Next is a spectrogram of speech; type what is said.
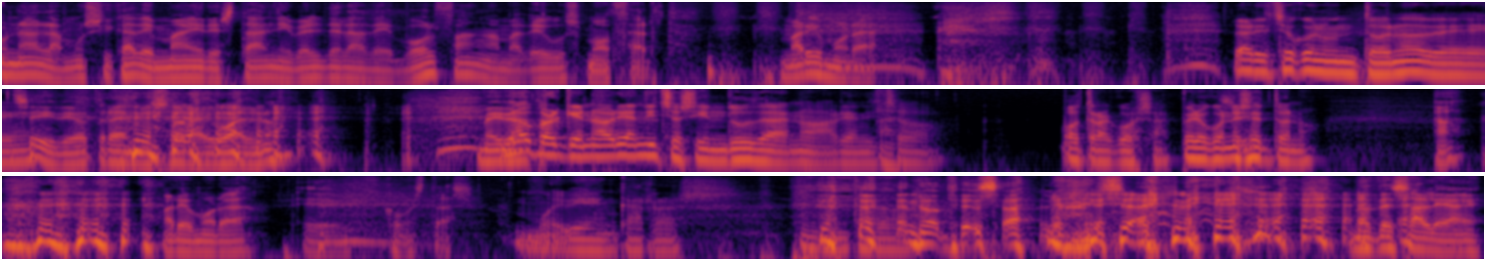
Alguna, la música de Mayer está al nivel de la de Wolfgang Amadeus Mozart. Mario Mora. Lo has dicho con un tono de... Sí, de otra emisora igual, ¿no? No, porque no habrían dicho sin duda, no, habrían dicho otra cosa, pero con Sí. ese tono. Ah, Mario Mora, eh, ¿cómo estás? Muy bien, Carlos. Encantado. No te sale. No me sale. No te sale. eh.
